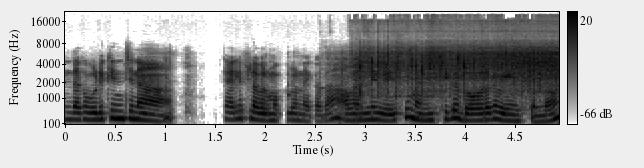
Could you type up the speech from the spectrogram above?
ఇందాక ఉడికించిన క్యాలీఫ్లవర్ ముక్కలు ఉన్నాయి కదా అవన్నీ వేసి మంచిగా దోరగా వేయించుకుందాం.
